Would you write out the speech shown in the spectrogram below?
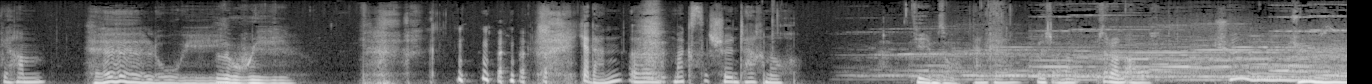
wir haben Halloween. Louis. Ja, dann, äh, Max, schönen Tag noch. Ebenso. Danke. Ich auch. Ich dann auch. Tschüss. Tschüss.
